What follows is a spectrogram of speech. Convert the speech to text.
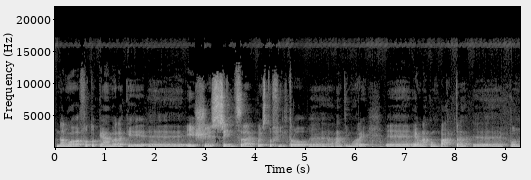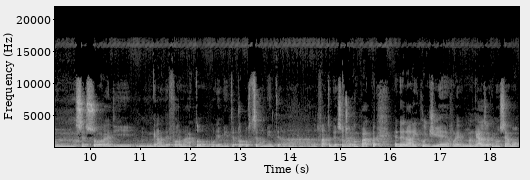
una nuova fotocamera che eh, esce senza questo filtro eh, anti-moiré. Eh, è una compatta eh, con un sensore di grande formato, ovviamente proporzionalmente al fatto di essere una certo. compatta, ed è la Ricoh GR, una mm. casa che non siamo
